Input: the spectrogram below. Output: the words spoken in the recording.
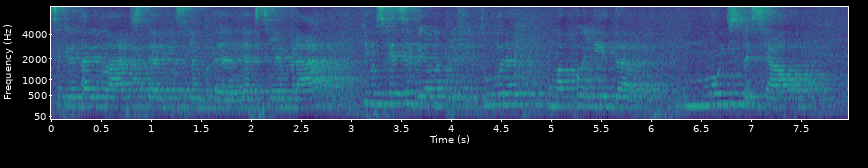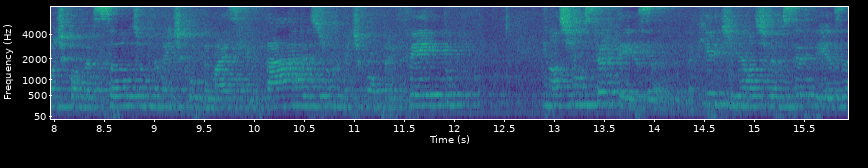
secretário Eduardo deve, eh, deve se lembrar que nos recebeu na prefeitura, uma acolhida muito especial, onde conversamos juntamente com demais secretários, juntamente com o prefeito, e nós tínhamos certeza, naquele dia nós tivemos certeza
